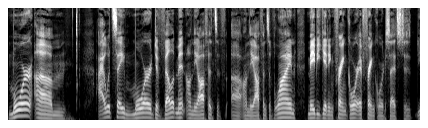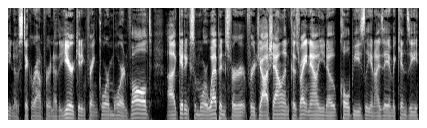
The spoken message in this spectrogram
more um I would say more development on the offensive uh, on the offensive line. Maybe getting Frank Gore if Frank Gore decides to you know stick around for another year. Getting Frank Gore more involved. Uh, getting some more weapons for for Josh Allen because right now you know Cole Beasley and Isaiah McKenzie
